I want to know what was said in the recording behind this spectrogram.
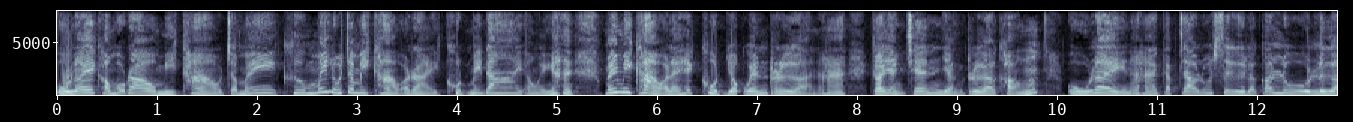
อู่เล่ยของพวกเรามีข่าวจะไม่คือไม่รู้จะมีข่าวอะไร ขุดไม่ได้เอาง่ายๆ ไม่มีข่าวอะไรให้ขุดยกเว้นเรือนะคะก็อย่างเช่นอย่างเรือของอู่เลยนะคะกับเจ้าลู่ซือแล้วก็ลูเรือ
